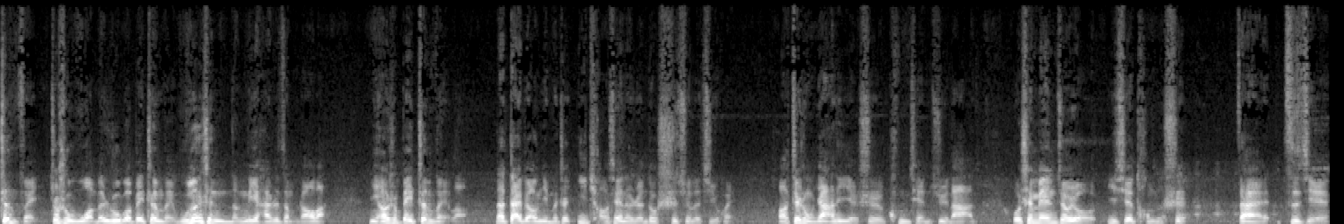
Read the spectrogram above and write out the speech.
震毁，就是我们如果被震毁，无论是能力还是怎么着吧，你要是被震毁了，那代表你们这一条线的人都失去了机会，啊，这种压力也是空前巨大的。我身边就有一些同事，在字节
